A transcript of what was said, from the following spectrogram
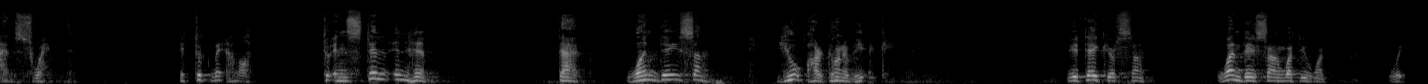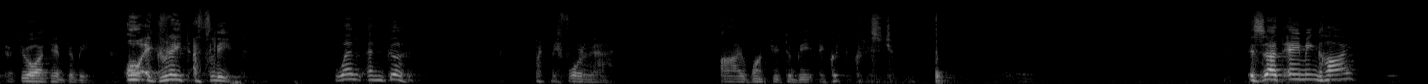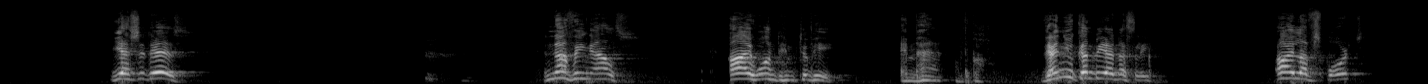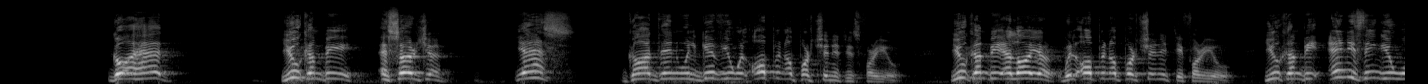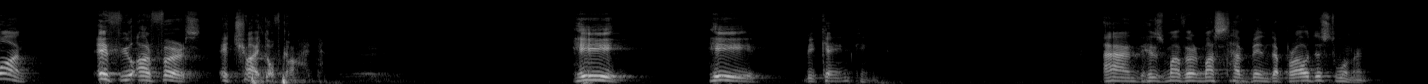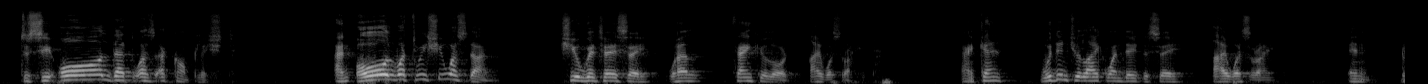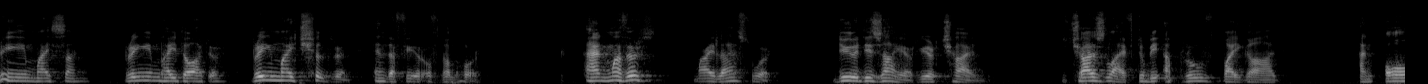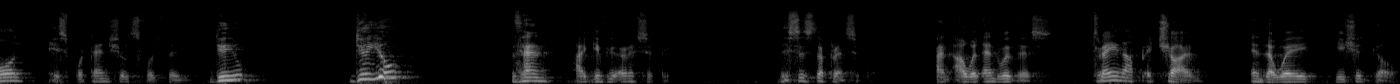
and sweat. It took me a lot to instill in him that one day, son, you are going to be a king. If you take your son, one day, son, what do you want? Do you want him to be? Oh, a great athlete. Well and good. But before that, I want you to be a good Christian. Is that aiming high? Yes, it is. Nothing else. I want him to be a man of God. Then you can be an athlete. I love sports. Go ahead. You can be a surgeon. Yes. God then will give you, will open opportunities for you. You can be a lawyer, will open opportunity for you. You can be anything you want if you are first a child of God. He, he became king. And his mother must have been the proudest woman to see all that was accomplished and all what she was done. She would say, Well, thank you, Lord, I was right. And can, wouldn't you like one day to say, I was right in bringing my son, bringing my daughter, bringing my children in the fear of the Lord? And mothers, my last word do you desire your child, the child's life to be approved by God and all his potentials fulfilled? Do you? Do you? Then I give you a recipe. This is the principle. And I will end with this train up a child in the way he should go.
